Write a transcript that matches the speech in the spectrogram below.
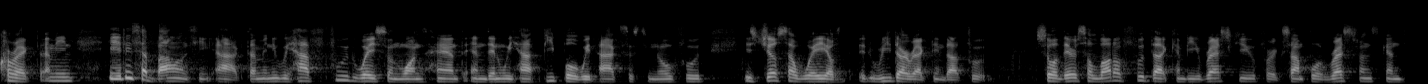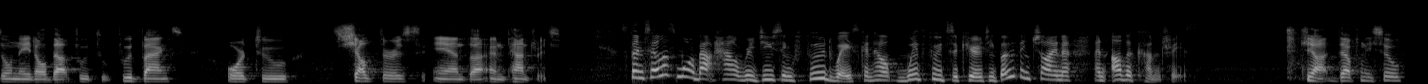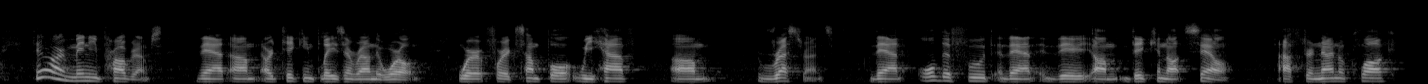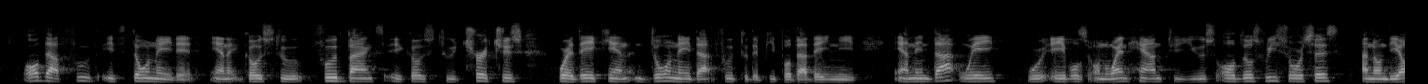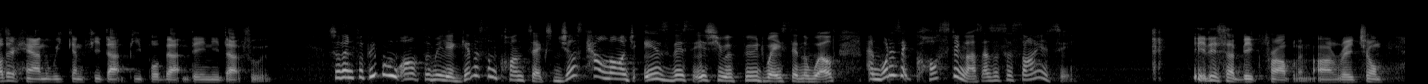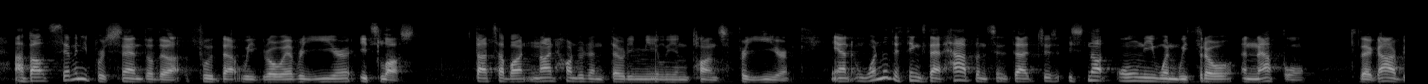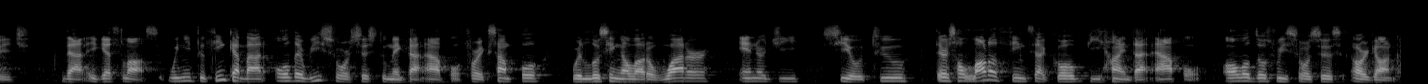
Correct. I mean, it is a balancing act. I mean, we have food waste on one hand, and then we have people with access to no food. It's just a way of redirecting that food. So there's a lot of food that can be rescued. For example, restaurants can donate all that food to food banks or to shelters and, uh, and pantries. So then tell us more about how reducing food waste can help with food security, both in China and other countries. Yeah, definitely. So there are many programs that um, are taking place around the world, where, for example, we have um, restaurants that all the food that they, um, they cannot sell after 9 o'clock, all that food is donated and it goes to food banks, it goes to churches where they can donate that food to the people that they need. And in that way, we're able, on one hand, to use all those resources, and on the other hand, we can feed that people that they need that food. So then for people who aren't familiar, give us some context. Just how large is this issue of food waste in the world and what is it costing us as a society? It is a big problem, uh, Rachel. About 70% of the food that we grow every year, it's lost. That's about 930 million tons per year. And one of the things that happens is that just, it's not only when we throw an apple to the garbage, that it gets lost. We need to think about all the resources to make that apple. For example, we're losing a lot of water, energy, CO2. There's a lot of things that go behind that apple. All of those resources are gone.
